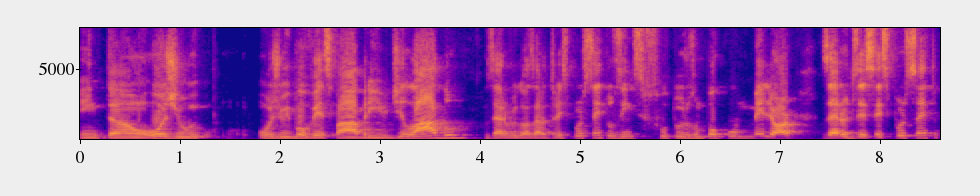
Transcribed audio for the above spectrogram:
Então, hoje o, hoje o Ibovespa abre de lado 0,03%, os índices futuros um pouco melhor, 0,16%,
